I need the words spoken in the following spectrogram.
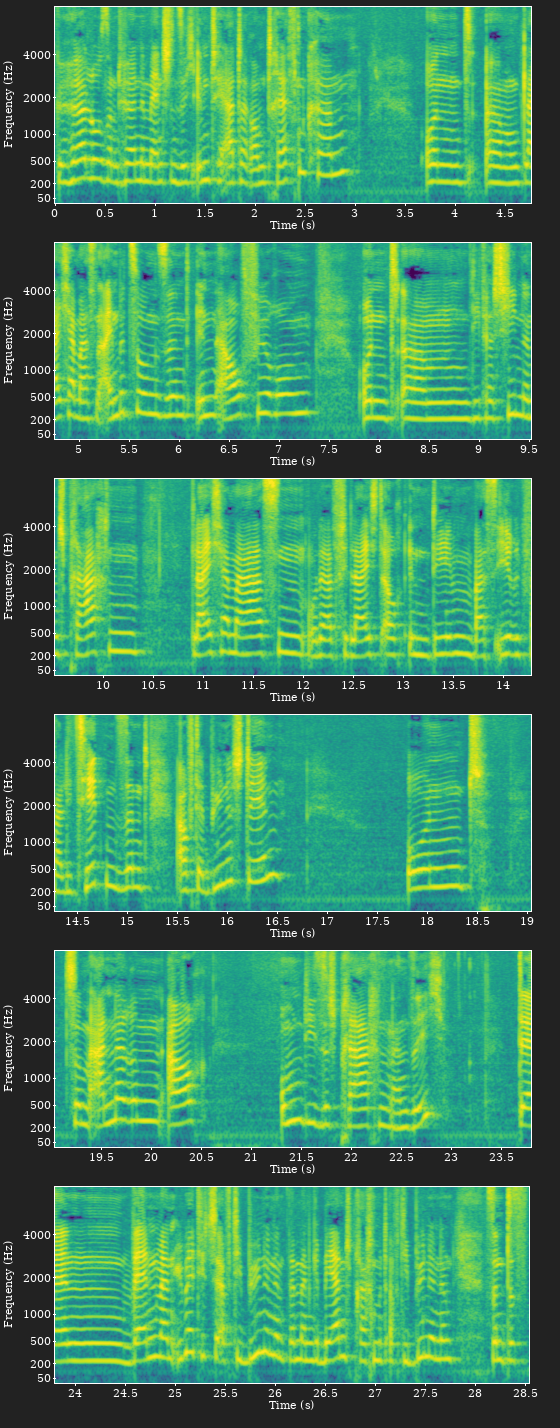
gehörlose und hörende Menschen sich im Theaterraum treffen können und ähm, gleichermaßen einbezogen sind in Aufführungen und ähm, die verschiedenen Sprachen gleichermaßen oder vielleicht auch in dem, was ihre Qualitäten sind, auf der Bühne stehen. Und zum anderen auch um diese Sprachen an sich. Denn wenn man Übertitel auf die Bühne nimmt, wenn man Gebärdensprache mit auf die Bühne nimmt, sind das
